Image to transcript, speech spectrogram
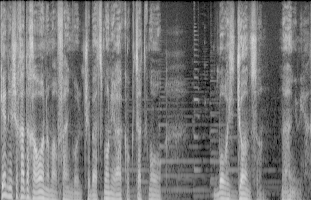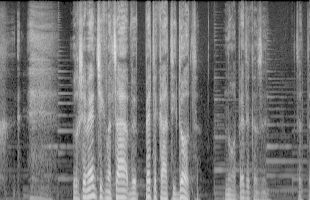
כן, יש אחד אחרון, אמר פיינגולד, שבעצמו נראה קצת כמו בוריס ג'ונסון מאנגליה. וכשמנצ'יק מצא בפתק העתידות, נו, הפתק הזה, קצת,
